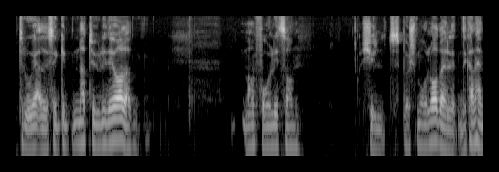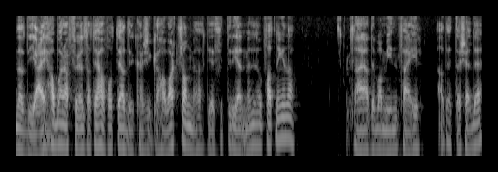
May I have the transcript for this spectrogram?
tror jeg, Det er sikkert naturlig, det òg. Man får litt sånn skyldspørsmål òg. Det, kan hende at jeg har bare følt at jeg har fått det, at det kanskje ikke har vært sånn, men at jeg sitter igjen med den oppfatningen. da. Nei, at det var min feil at dette skjedde.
